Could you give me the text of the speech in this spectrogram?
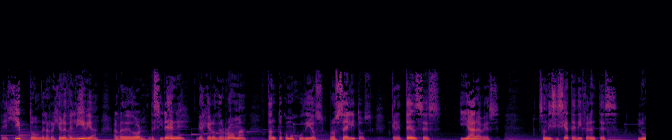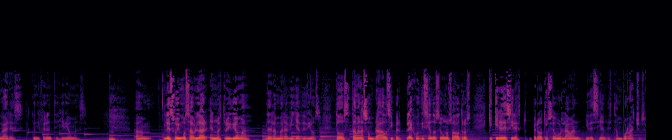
de Egipto, de las regiones de Libia, alrededor de Sirene, viajeros de Roma, tanto como judíos prosélitos, cretenses y árabes. Son 17 diferentes lugares con diferentes idiomas. Um, les oímos hablar en nuestro idioma de las maravillas de Dios. Todos estaban asombrados y perplejos, diciéndose unos a otros, ¿qué quiere decir esto? Pero otros se burlaban y decían, están borrachos.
